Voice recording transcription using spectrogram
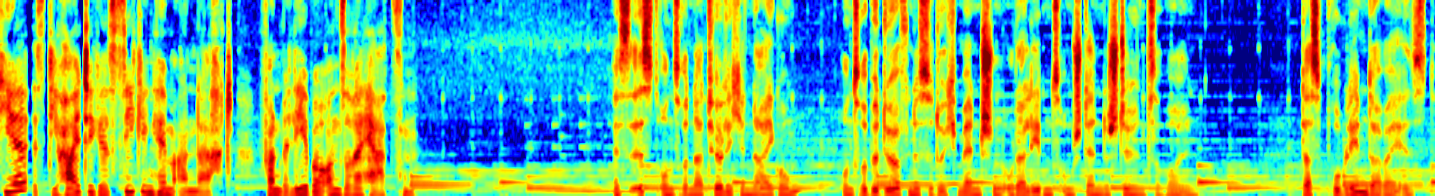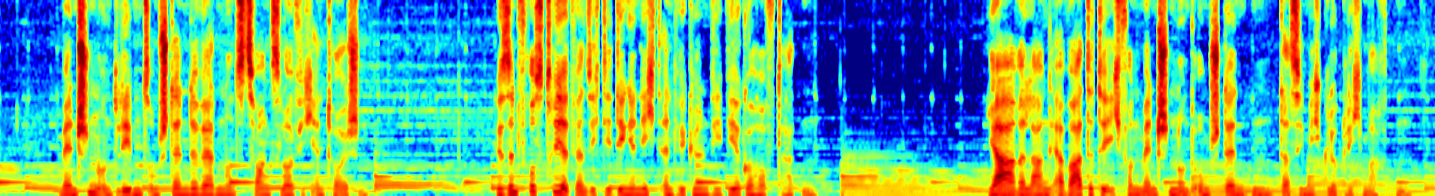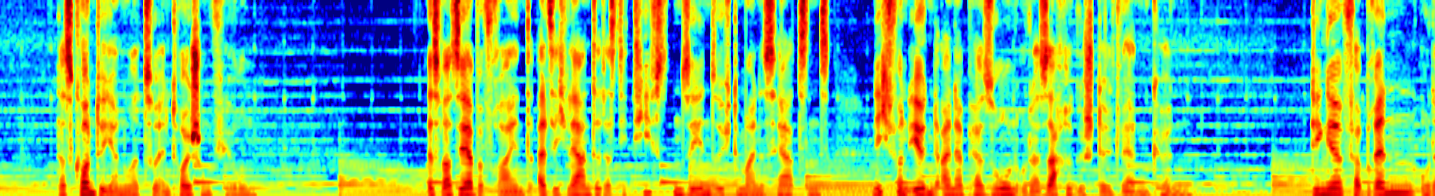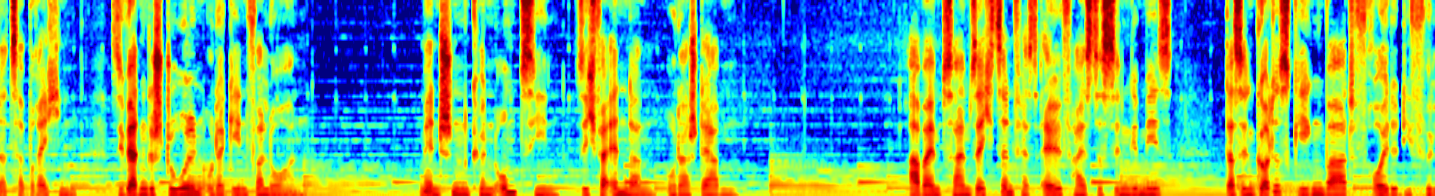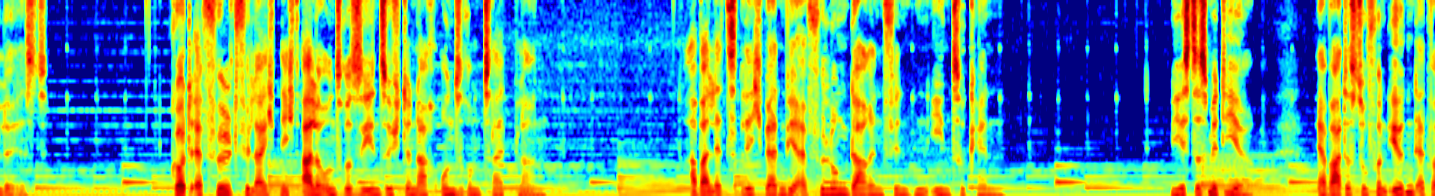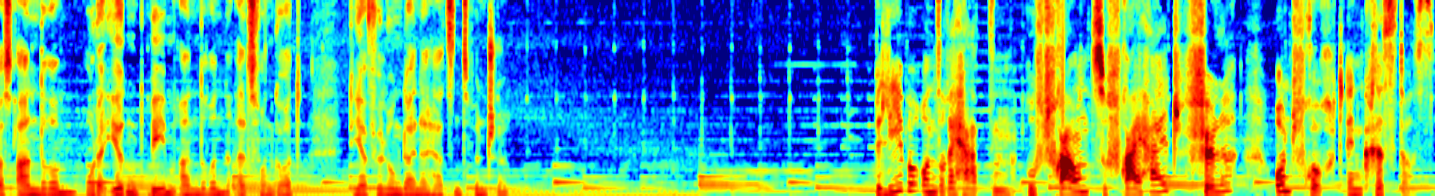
Hier ist die heutige Seeking Him Andacht von Belebe unsere Herzen. Es ist unsere natürliche Neigung, unsere Bedürfnisse durch Menschen oder Lebensumstände stillen zu wollen. Das Problem dabei ist, Menschen und Lebensumstände werden uns zwangsläufig enttäuschen. Wir sind frustriert, wenn sich die Dinge nicht entwickeln, wie wir gehofft hatten. Jahrelang erwartete ich von Menschen und Umständen, dass sie mich glücklich machten. Das konnte ja nur zur Enttäuschung führen. Es war sehr befreiend, als ich lernte, dass die tiefsten Sehnsüchte meines Herzens nicht von irgendeiner Person oder Sache gestellt werden können. Dinge verbrennen oder zerbrechen, sie werden gestohlen oder gehen verloren. Menschen können umziehen, sich verändern oder sterben. Aber im Psalm 16, Vers 11 heißt es sinngemäß, dass in Gottes Gegenwart Freude die Fülle ist. Gott erfüllt vielleicht nicht alle unsere Sehnsüchte nach unserem Zeitplan. Aber letztlich werden wir Erfüllung darin finden, ihn zu kennen. Wie ist es mit dir? Erwartest du von irgendetwas anderem oder irgendwem anderen als von Gott die Erfüllung deiner Herzenswünsche? Belebe unsere Herzen ruft Frauen zu Freiheit, Fülle und Frucht in Christus.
